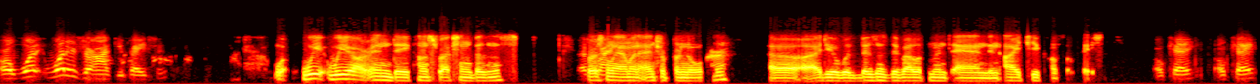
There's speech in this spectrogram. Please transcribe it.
or what? What is your occupation? We we are in the construction business. That's Personally, right. I'm an entrepreneur. Uh, I deal with business development and in IT consultation. Okay, okay.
